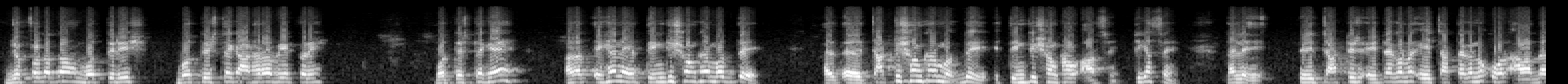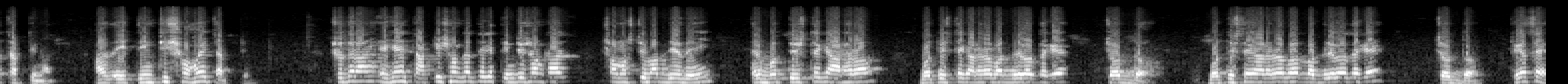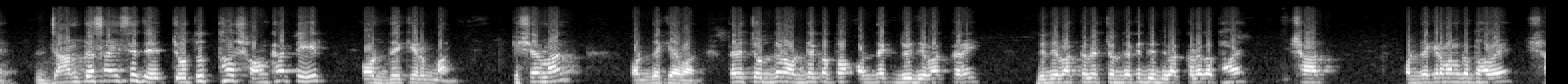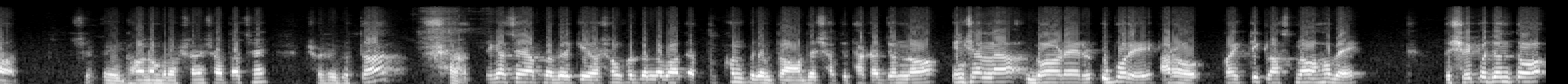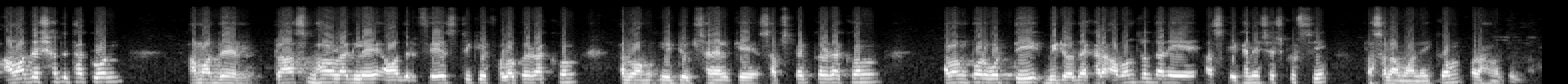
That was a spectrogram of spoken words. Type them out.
যোগফল কত? বত্রিশ। বত্রিশ থেকে আঠারো বিয়োগ করি। বত্রিশ থেকে অর্থাৎ এখানে তিনটি সংখ্যার মধ্যে চারটি সংখ্যার মধ্যে তিনটি সংখ্যাও আছে। ঠিক আছে? তাহলে এই চারটি এটা কোনো, এই চারটা কোনো ওর আলাদা চারটি নয়। আর এই তিনটি সহই চারটি। সুতরাং এখানে চারটি সংখ্যা থেকে তিনটি সংখ্যার সমষ্টি বাদ দিয়ে দেই। তাহলে বত্রিশ থেকে আঠারো, বত্রিশ থেকে আঠারো বাদ দিলে থাকে? চোদ্দ। বত্রিশ থেকে আঠারো বাদ দিলে থাকে? চোদ্দ। ঠিক আছে? জানতে চাইছে যে চতুর্থ সংখ্যাটির অর্ধেকের মান। কিসের মান? অর্ধেকের মান। তাহলে চোদ্দর অর্ধেক কত? অর্ধেক দুই দিয়ে ভাগ করি। দুই ভাগ করলে চোদ্দকে দুই দিয়ে ভাগ করলে কত হয়? সাত। অর্ধেকের মান কত হবে? সাত। ঘ নম্বর অপশনে সাত আছে। সঠিক উত্তর ঠিক আছে, আপনাদেরকে অসংখ্য ধন্যবাদ এতক্ষণ পর্যন্ত আমাদের সাথে থাকার জন্য। ইনশাল্লাহ গড়ের উপরে আরও কয়েকটি ক্লাস নেওয়া হবে। তো সেই পর্যন্ত আমাদের সাথে থাকুন। আমাদের ক্লাস ভালো লাগলে আমাদের ফেসটিকে ফলো করে রাখুন এবং ইউটিউব চ্যানেলকে সাবস্ক্রাইব করে রাখুন। এবং পরবর্তী ভিডিও দেখার আমন্ত্রণ জানিয়ে আজকে এখানে শেষ করছি। আসসালামু আলাইকুম রহমতুল্লাহ।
